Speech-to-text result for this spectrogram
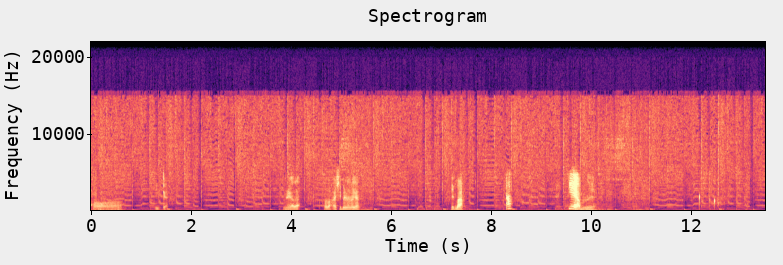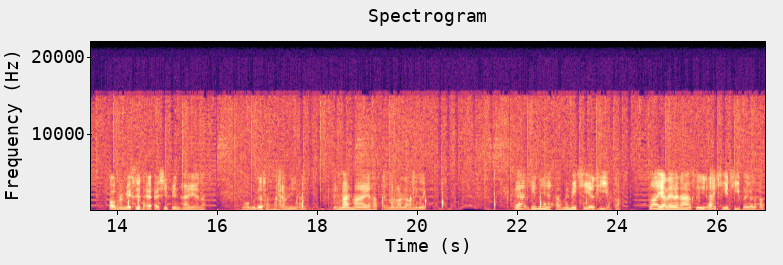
ขอที่กันนี่ก็ละก็ลองอาชีพนั้นแล้วกันเป็นป่ะอ้าวเยี่ยมเลย ก็มันไม่ขึ้น achievement ให้นะแล้วผมเลือกสร้างบ้านแถวนี้ครับเป็นบ้านไม้ครับเป็นบ้านหลังเล็กๆและที่นี่นะครับไม่มี creative เนาะว่าอย่างแรกเลยนะ คือถ้า creative เลยนะครับ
